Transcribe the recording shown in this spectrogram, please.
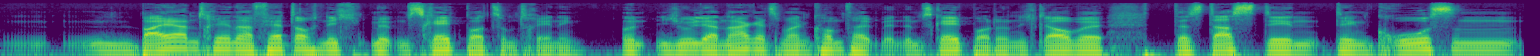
ein Bayern-Trainer fährt doch nicht mit dem Skateboard zum Training. Und ein Julian Nagelsmann kommt halt mit einem Skateboard. Und ich glaube, dass das den, den Großen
